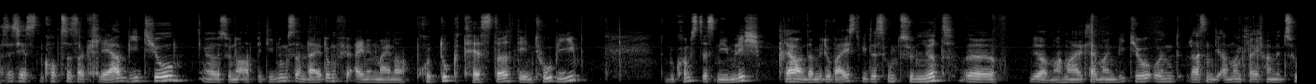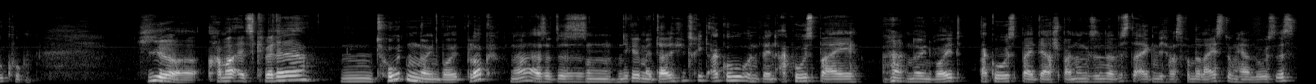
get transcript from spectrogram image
Das ist jetzt ein kurzes Erklärvideo, äh, so eine Art Bedienungsanleitung für einen meiner Produkttester, den Tobi. Du bekommst das nämlich. Ja, und damit du weißt, wie das funktioniert, äh, ja, machen wir halt gleich mal ein Video und lassen die anderen gleich mal mit zugucken. Hier haben wir als Quelle einen toten 9 Volt Block. Ne? Also das ist ein Nickel-Metall-Hydrid-Akku und wenn Akkus bei 9 Volt Akkus bei der Spannung sind, dann wisst ihr eigentlich, was von der Leistung her los ist.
